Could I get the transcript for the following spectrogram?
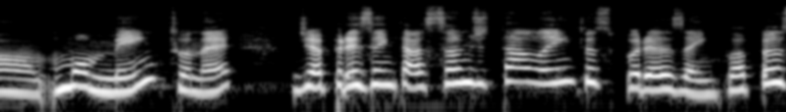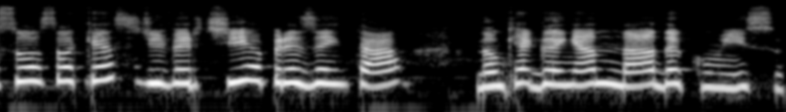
um momento, né, de apresentação de talentos, por exemplo. A pessoa só quer se divertir, apresentar, não quer ganhar nada com isso.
